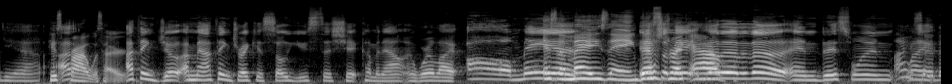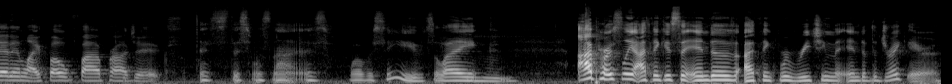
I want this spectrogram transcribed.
Yeah, His I- pride was hurt. I think Joe. I mean, I think Drake is so used to shit coming out, and we're like, "Oh man, it's amazing. Best It's Drake ama- album. da, da, da, da. And this one, I like, said that in like four five projects it's this one's not as well received. Like, Mm-hmm. I personally, I think it's the end of. I think we're reaching the end of the Drake era.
